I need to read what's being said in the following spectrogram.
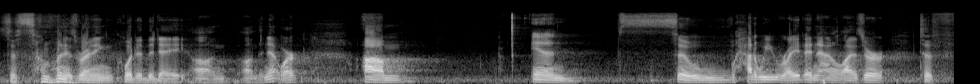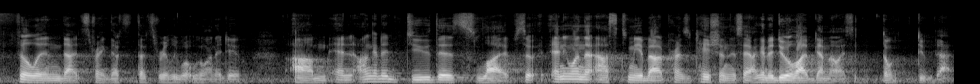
So someone is running quote of the day on, on the network. Um, and so how do we write an analyzer to fill in that string? That's, that's really what we want to do. Um, and I'm going to do this live. So anyone that asks me about presentation, they say, I'm going to do a live demo. I said, don't do that.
